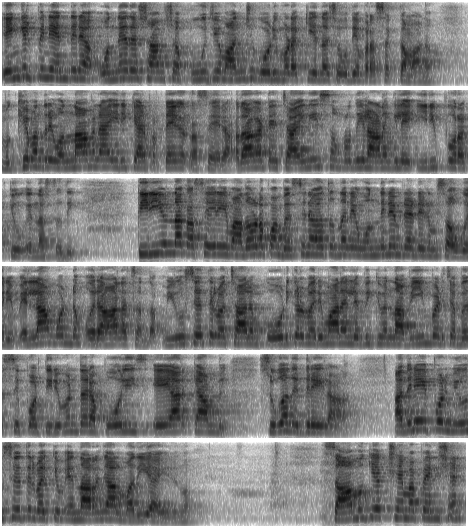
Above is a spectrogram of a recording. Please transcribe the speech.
എങ്കിൽ പിന്നെ എന്തിന് ഒന്നേ ദശാംശം പൂജ്യം അഞ്ച് കോടി മുടക്കിയെന്ന ചോദ്യം പ്രസക്തമാണ്. മുഖ്യമന്ത്രി ഒന്നാമനായിരിക്കാൻ പ്രത്യേക കസേര. അതാകട്ടെ ചൈനീസ് സംസ്കൃതിയിലാണെങ്കിലേ ഇരിപ്പുറയ്ക്കൂ എന്ന സ്ഥിതി. തിരിയുന്ന കസേരയും അതോടൊപ്പം ബസ്സിനകത്ത് തന്നെ ഒന്നിനും രണ്ടിനും സൗകര്യം. എല്ലാം കൊണ്ടും ഒരു ആനച്ചന്തം. മ്യൂസിയത്തിൽ വച്ചാലും കോടികൾ വരുമാനം ലഭിക്കുമെന്ന വീമ്പടിച്ച ബസ് ഇപ്പോൾ തിരുവനന്തപുരം പോലീസ് എ ആർ ക്യാമ്പിൽ സുഖനിദ്രയിലാണ്. അതിനെ ഇപ്പോൾ മ്യൂസിയത്തിൽ വയ്ക്കും എന്നറിഞ്ഞാൽ മതിയായിരുന്നു. സാമൂഹ്യക്ഷേമ പെൻഷൻ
